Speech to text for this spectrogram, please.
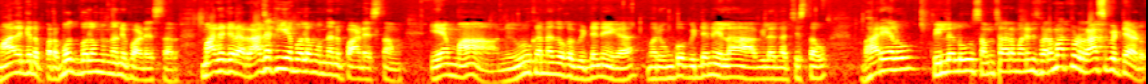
మా దగ్గర ప్రభుత్వం ఉందని పాడేస్తారు. మా దగ్గర రాజకీయ బలం ఉందని పాడేస్తాం. ఏమ్మా నువ్వు కన్నది ఒక బిడ్డనేగా? మరి ఇంకో బిడ్డని ఎలా ఆ విధంగా చేస్తావు? భార్యలు పిల్లలు సంసారం అనేది పరమాత్ముడు రాసి పెట్టాడు.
